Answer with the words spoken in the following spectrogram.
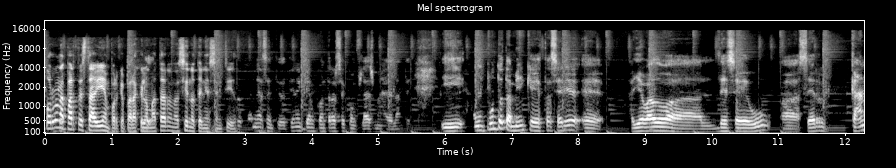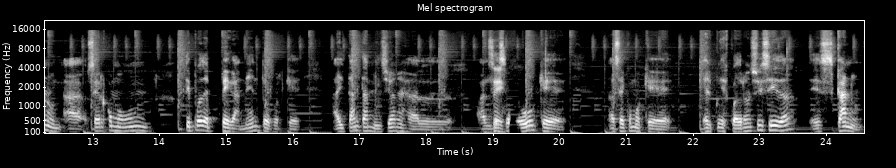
Por una parte está bien, porque para que lo mataran así no tenía sentido. No tenía sentido, tiene que encontrarse con Flash más adelante. Y un punto también que esta serie eh, ha llevado al DCU a ser canon, a ser como un tipo de pegamento, porque hay tantas menciones al, al DCU que hace como que el Escuadrón Suicida es canon.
